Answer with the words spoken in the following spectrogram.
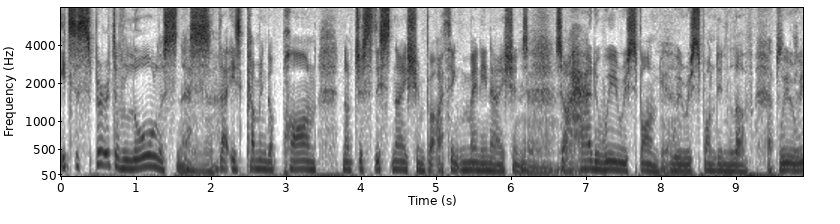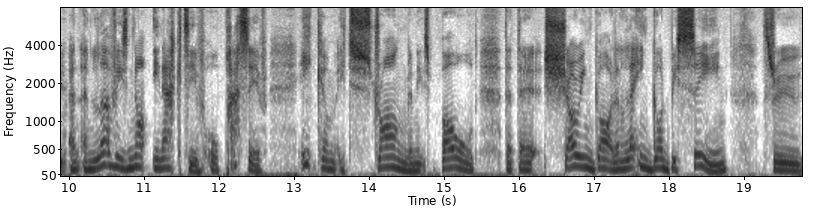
It's a spirit of lawlessness Yeah. that is coming upon not just this nation, but I think many nations. Yeah, So how do we respond? We respond in love. Absolutely. We re- and, and love is not inactive or passive. It can it's strong and it's bold that they're showing God and letting God be seen through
